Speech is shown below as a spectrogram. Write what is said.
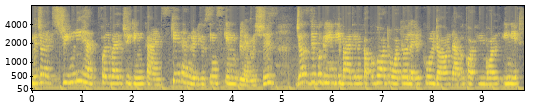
which are extremely helpful while treating tanned skin and reducing skin blemishes. Just dip a green tea bag in a cup of hot water, let it cool down, dab a cotton ball in it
